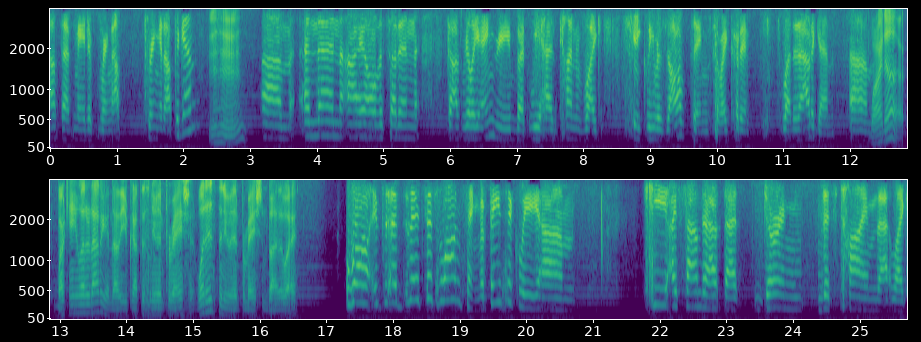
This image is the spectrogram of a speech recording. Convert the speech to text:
out that made it bring up bring it up again. Mhm. Um, and then I all of a sudden got really angry, but we had kind of like fakely resolved things, so I couldn't let it out again. Um, Why not? Why can't you let it out again now that you've got this new information? What is the new information, by the way? Well, it's uh, it's this long thing, but basically, um, he I found out that during this time that like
